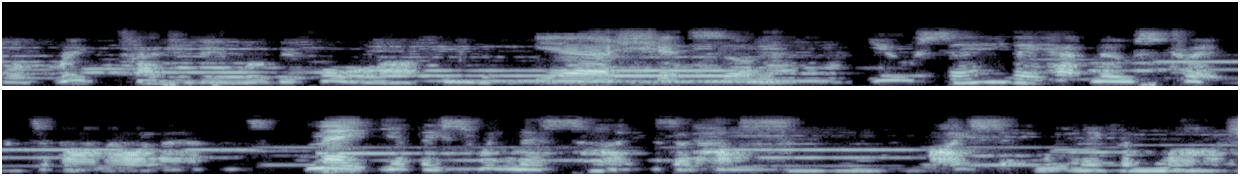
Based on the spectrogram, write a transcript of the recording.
Help them, or great tragedy will befall our kingdom. Yeah, shit, son. You say they have no strength to farm our lands, Mate, yet they swing their scythes at us. I say we make them march,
